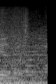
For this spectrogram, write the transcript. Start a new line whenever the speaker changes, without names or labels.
Champion.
